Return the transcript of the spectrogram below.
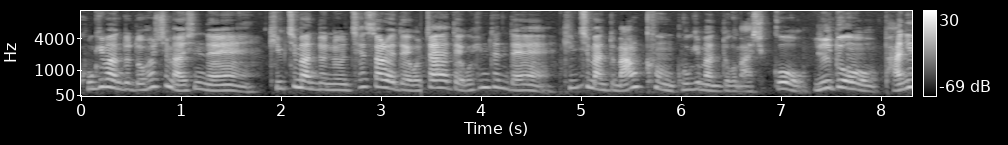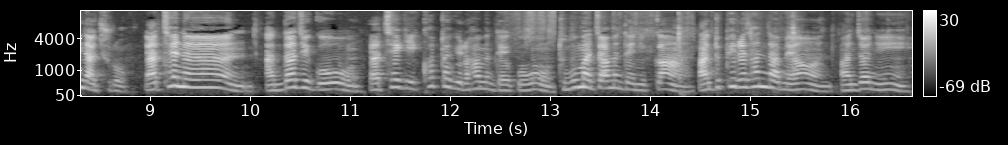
고기만두도 훨씬 맛있네 김치만두는 채 썰어야 되고 짜야 되고 힘든데 김치만두만큼 고기만두가 맛있고 일도 반이나 줄어 야채는 안 다지고 야채기 커터기로 하면 되고 두부만 짜면 되니까 만두피를 산다면 완전히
